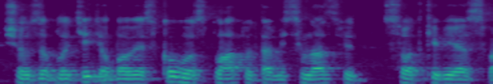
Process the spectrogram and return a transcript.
що заплатіть обов'язкову сплату там 18% ЄСВ.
